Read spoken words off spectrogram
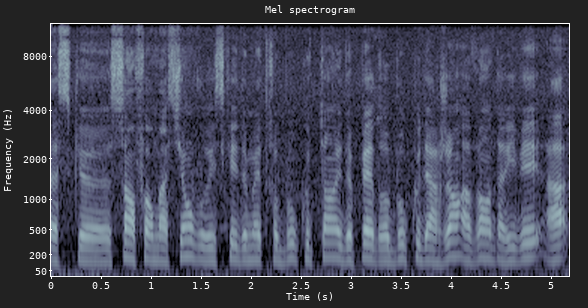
parce que sans formation vous risquez de mettre beaucoup de temps et de perdre beaucoup d'argent avant d'arriver à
